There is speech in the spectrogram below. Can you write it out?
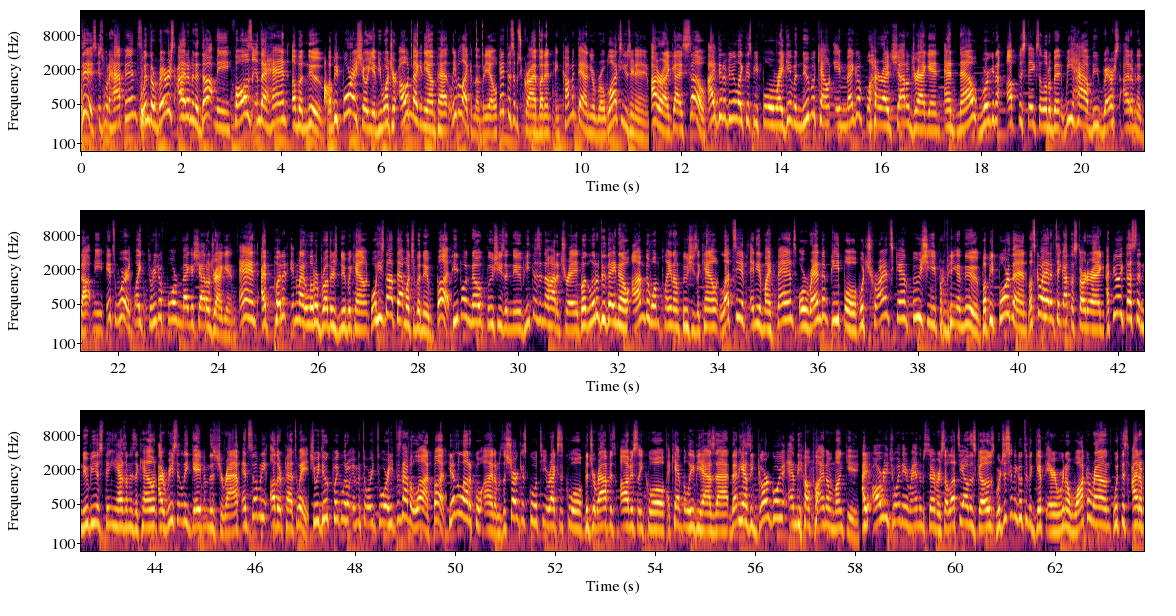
This is what happens when the rarest item in Adopt Me falls in the hand of a noob. But before I show you, if you want your own Mega Neon pet, leave a like on the video, hit the subscribe button, and comment down your Roblox username. Alright guys, so I did a video like this before where I gave a noob account a Mega Flyride Shadow Dragon, and now we're gonna up the stakes a little bit. We have the rarest item in Adopt Me. It's worth like three to four Mega Shadow Dragons, and I put it in my little brother's noob account. Well, he's not that much of a noob, but people know Fushi's a noob. He doesn't know how to trade, but little do they know, I'm the one playing on Fushi's account. Let's see if any of my fans or random people will try and scam Fushi for being a noob. But before then, let's go ahead and take out the starter egg. I feel like that's the noobiest thing he has on his account. I recently gave him this giraffe and so many other pets. Wait, should we do a quick little inventory tour? He doesn't have a lot, but he has a lot of cool items. The shark is cool, T-Rex is cool, the giraffe is obviously cool. I can't believe he has that. Then he has the gargoyle and the albino monkey. I already joined a random server, so let's see how this goes. We're just gonna go to the gift area. We're gonna walk around with this item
